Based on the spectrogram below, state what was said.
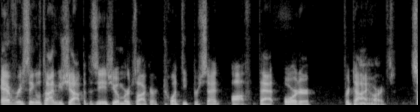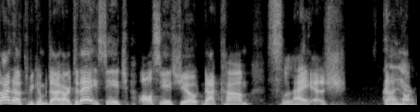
every single time you shop at the CHGO merch locker, 20% off that order for diehards. Sign up to become a diehard today. CH allchgo.com slash diehard.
